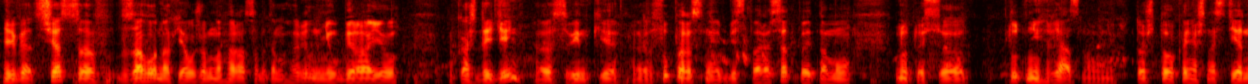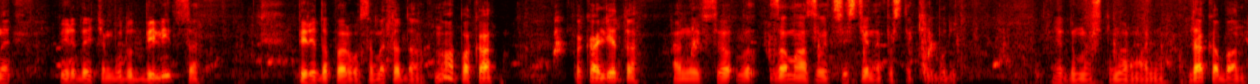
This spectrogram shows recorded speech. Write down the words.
Ребят, сейчас э, в загонах, я уже много раз об этом говорил, не убираю каждый день э, свинки э, супоросные, без поросят, поэтому, ну, то есть, тут не грязно у них. То, что, конечно, стены перед этим будут белиться, перед опоросом, это да. Ну, а пока, пока лето, они все замазывают, все стены пусть такие будут. Я думаю, что нормально. Да, кабан?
